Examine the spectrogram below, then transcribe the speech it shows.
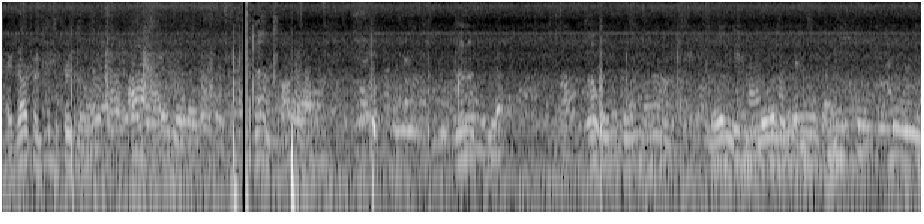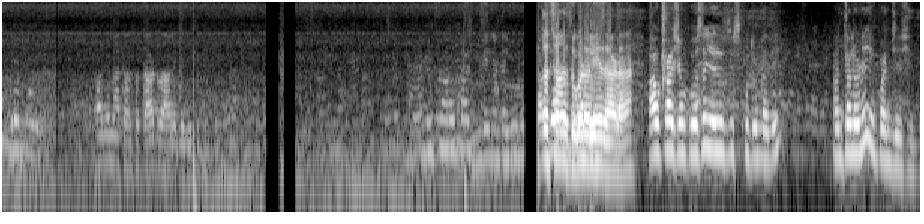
హైదరాబాద్ సెంటర్ బుక్ సెంటర్. అదే నాకు అంత థాట్ రాలేదు. ఛాన్స్ కూడా లేదు ఆడ. అవకాశం కోసం ఎదురు చూసుకుంటున్నది. అంతలోనే పనిచేసింది పని చేసింది.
